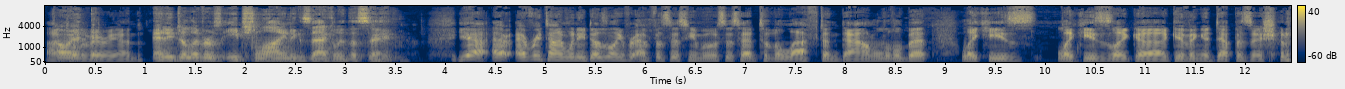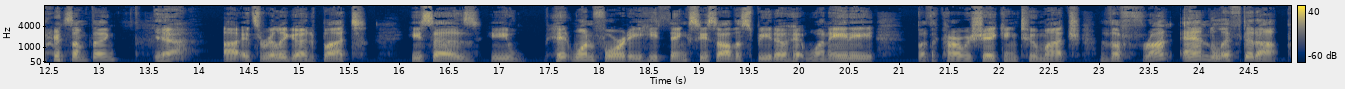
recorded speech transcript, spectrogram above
uh, oh, until the very end. And he delivers each line exactly the same. Yeah, every time when he does something for emphasis, he moves his head to the left and down a little bit, like he's like he's like uh, giving a deposition or something. Yeah, uh, it's really good. But he says he hit 140. He thinks he saw the speedo hit 180. But the car was shaking too much. The front end lifted up.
